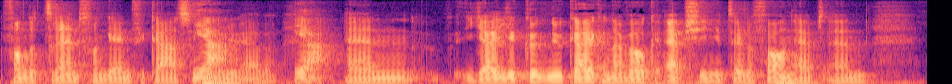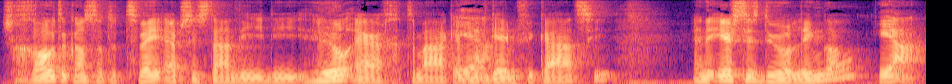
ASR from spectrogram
van de trend van gamificatie Ja. die we nu hebben. Ja, En ja, je kunt nu kijken naar welke apps je in je telefoon hebt. En er is een grote kans dat er twee apps in staan die, die heel erg te maken hebben Ja. met gamificatie. En de eerste is Duolingo. ja,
